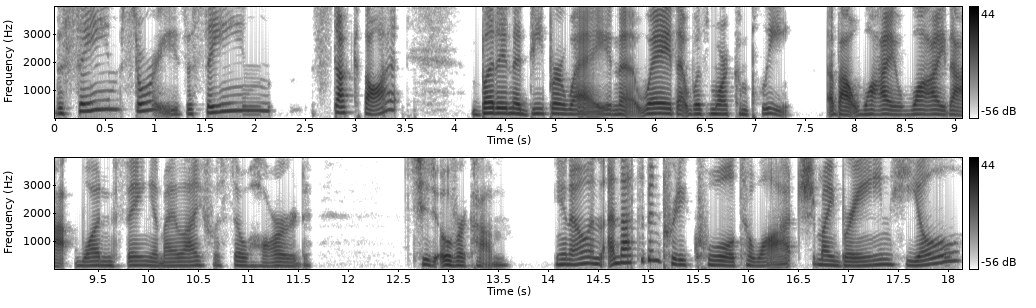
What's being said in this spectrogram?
the same stories, the same stuck thought, but in a deeper way, in a way that was more complete about why why that one thing in my life was so hard to overcome you know and and that's been pretty cool to watch my brain heal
